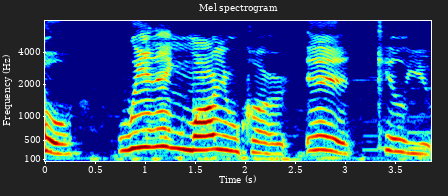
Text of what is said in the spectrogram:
You winning Mario Kart it kill you.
